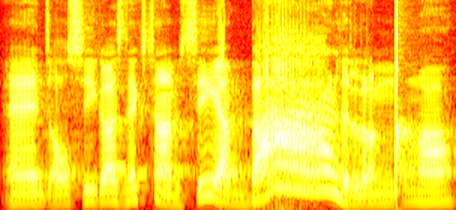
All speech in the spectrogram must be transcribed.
and I'll see you guys next time. See ya. Bye.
